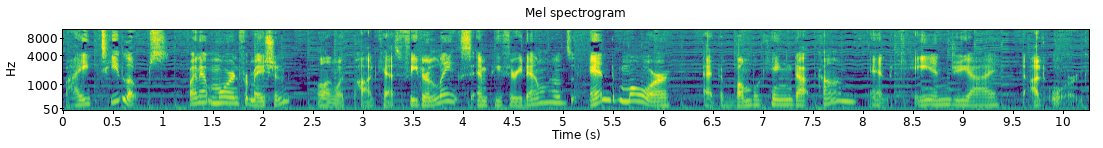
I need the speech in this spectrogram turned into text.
by Tee Lopes. Find out more information, along with podcast feeder links, MP3 downloads, and more at bumbleking.com and kngi.org.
